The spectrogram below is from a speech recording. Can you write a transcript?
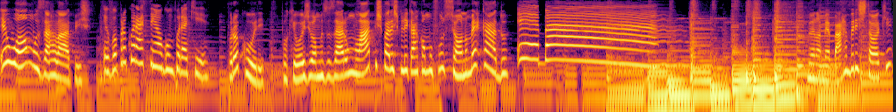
Eu amo usar lápis. Eu vou procurar se tem algum por aqui. Procure, porque hoje vamos usar um lápis para explicar como funciona o mercado. Eba! Meu nome é Bárbara Stock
